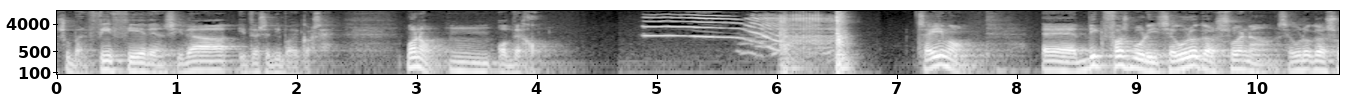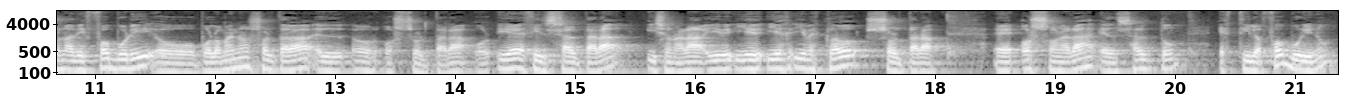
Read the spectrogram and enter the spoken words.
superficie, densidad y todo ese tipo de cosas. Bueno, mm, os dejo. Seguimos. Eh, Dick Fosbury, seguro que os suena, seguro que os suena Dick Fosbury, o por lo menos soltará, el, os, soltará, iba a decir saltará y sonará, y, he mezclado soltará, eh, os sonará el salto estilo Fosbury, ¿no?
